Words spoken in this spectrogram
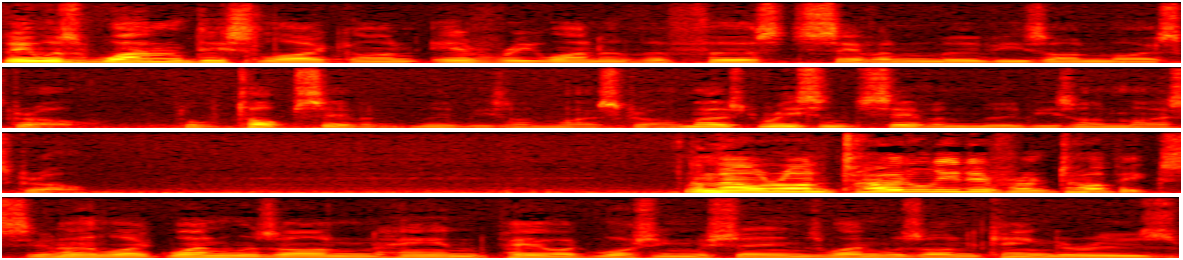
There was one dislike on every one of the first seven movies on my scroll. Or top seven movies on my scroll. Most recent seven movies on my scroll. And they were on totally different topics, you know, like one was on hand powered washing machines, one was on kangaroos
